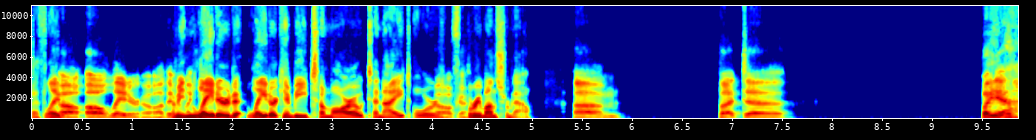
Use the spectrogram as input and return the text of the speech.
That's later. Oh, oh, later. Oh, I, I mean, like- later later can be tomorrow, tonight, or Oh, okay. three months from now. Um, but uh, But yeah,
